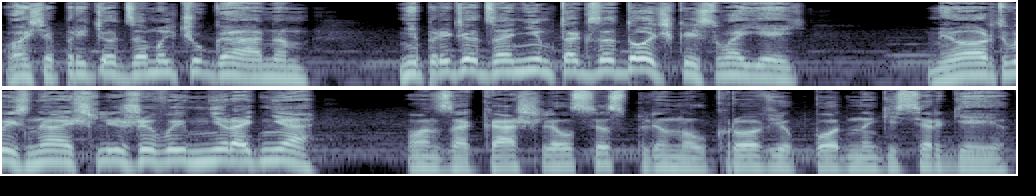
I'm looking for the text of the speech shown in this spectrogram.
Вася придет за мальчуганом! Не придет за ним, так за дочкой своей! Мертвый, знаешь ли, живым не родня!» Он закашлялся, сплюнул кровью под ноги Сергею.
